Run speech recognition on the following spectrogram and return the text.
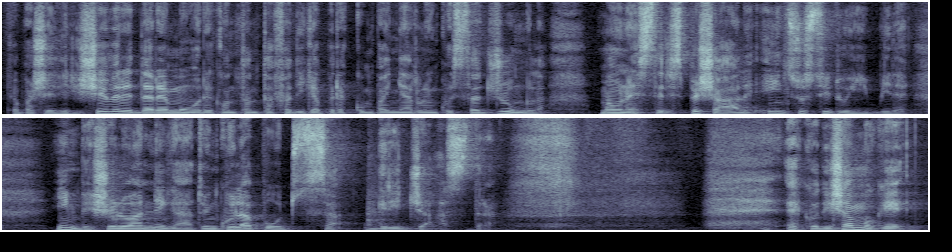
capace di ricevere e dare amore con tanta fatica per accompagnarlo in questa giungla, ma un essere speciale e insostituibile invece lo ha negato in quella pozza grigiastra. Ecco, diciamo che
